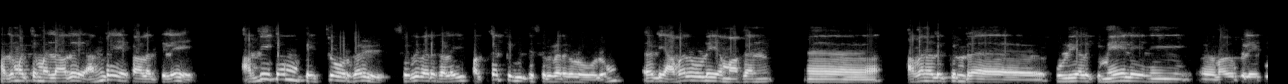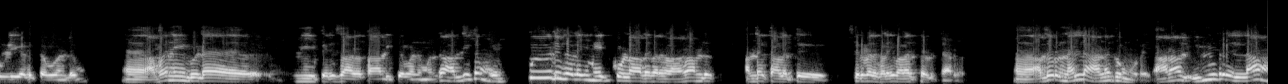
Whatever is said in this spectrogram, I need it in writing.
அது மட்டுமல்லாது அன்றைய காலத்திலே அதிகம் பெற்றோர்கள் சிறுவர்களை பக்கத்து வீட்டு சிறுவர்களோடும் இல்லாட்டி அவர்களுடைய மகன் ஆஹ் புள்ளிகளுக்கு மேலே நீ வகுப்பிலே புள்ளி எடுக்க வேண்டும். அவனை விட நீ பெருசாக சாதிக்க வேண்டும் என்று அதிகம் ஒப்பீடுகளை மேற்கொள்ளாதவர்களாக அந்த அந்த காலத்து சிறுவர்களை வளர்த்தெடுத்தார்கள் ஆஹ் அது ஒரு நல்ல அணுகுமுறை. ஆனால் இன்றெல்லாம்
